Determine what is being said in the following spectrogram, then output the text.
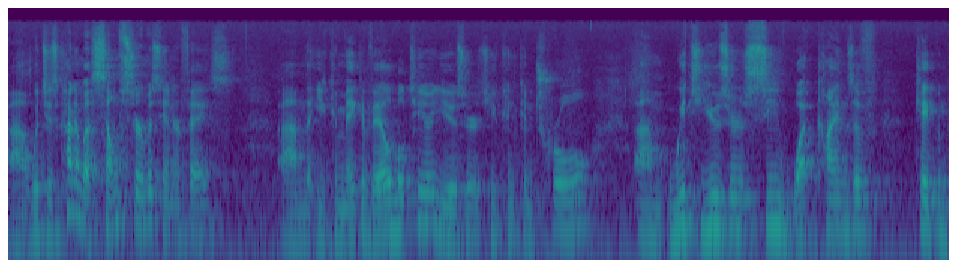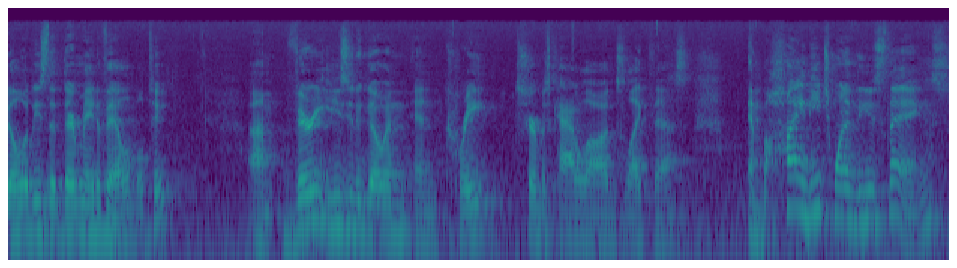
uh, which is kind of a self-service interface um, that you can make available to your users. You can control um, which users see what kinds of capabilities that they're made available to. Um, very easy to go and create service catalogs like this. And behind each one of these things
